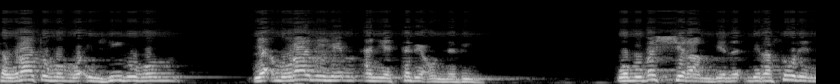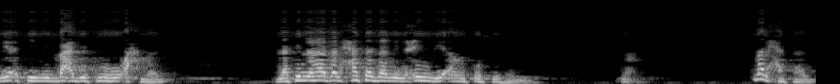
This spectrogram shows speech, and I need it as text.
توراتهم وإنجيلهم يأمرانهم أن يتبعوا النبي. ومبشرا برسول يأتي من بعد اسمه أحمد. لكن هذا الحسد من عند أنفسهم. نعم. ما الحسد؟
